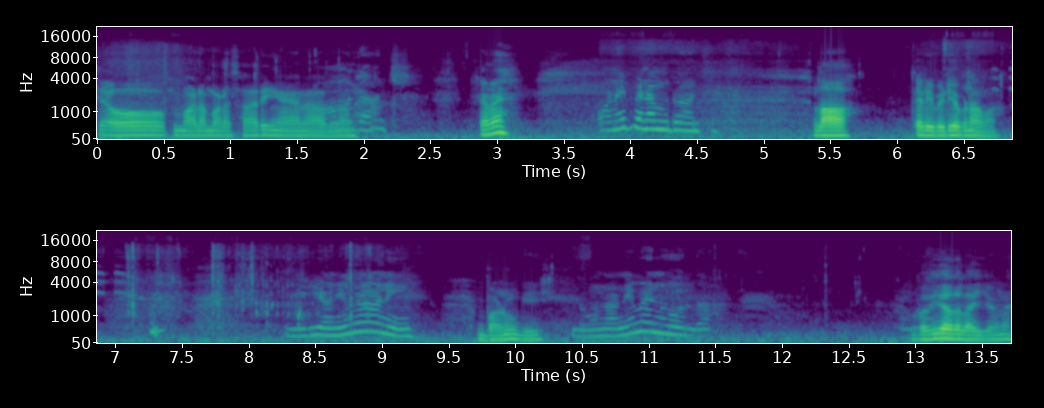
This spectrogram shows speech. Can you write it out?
ਤੇ ਉਹ ਮਾੜਾ ਮਾੜਾ ਸਾਰੀ ਐ ਨਾਲ ਨਾਲ। ਕਿਵੇਂ? ਉਹਨੇ ਪੈਣਾ ਮੈਦਾਨ ਚ। ਲਾ ਤੇਰੀ ਵੀਡੀਓ ਬਣਾਵਾਂ। ਵੀਡੀਓ ਨਹੀਂ ਬਣਾਉਣੀ। ਬਣੂਗੀ। ਲੋਣਾ ਨਹੀਂ ਮੈਨੂੰ ਆਉਂਦਾ। ਵਧੀਆ ਤਾਂ ਲਾਈ ਉਹਨੇ।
